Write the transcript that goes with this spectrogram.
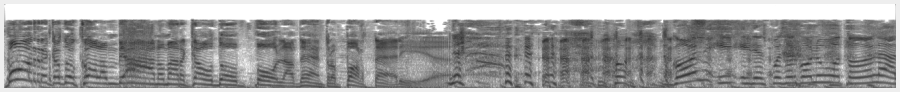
Borga do colombiano marcou do bola dentro, portería. gol y, y después del gol hubo toda la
